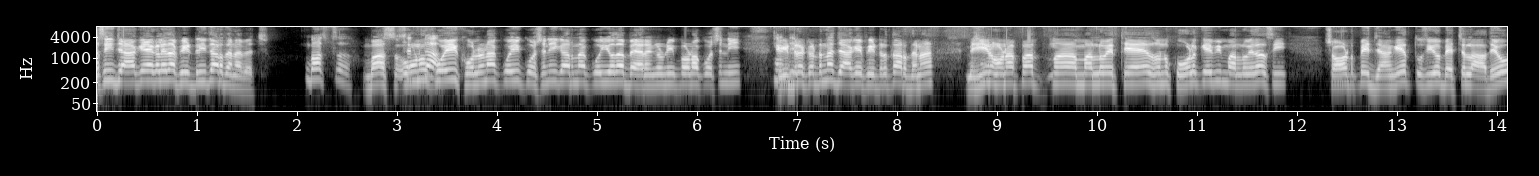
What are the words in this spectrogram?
ਅਸੀਂ ਜਾ ਕੇ ਅਗਲੇ ਦਾ ਫੀਡਰ ਹੀ ਧਰ ਦੇਣਾ ਵਿੱਚ ਬਸ। ਬਸ ਉਹਨੂੰ। ਕੋਈ ਖੋਲਣਾ ਕੋਈ ਕੁਝ ਨਹੀਂ ਕਰਨਾ ਕੋਈ ਉਹਦਾ ਬੈਰਿੰਗ ਨਹੀਂ ਪਾਉਣਾ ਕੁਝ ਨਹੀਂ। ਫੀਡਰ ਕੱਢਣਾ ਜਾ ਕੇ ਫੀਡਰ ਧਰ ਦੇਣਾ। ਮਸ਼ੀਨ ਹੁਣ ਆਪਾਂ ਮੰਨ ਲਓ ਇੱਥੇ ਆਏ ਤੁਹਾਨੂੰ ਖੋਲ ਕੇ ਵੀ ਮੰਨ ਲਓ ਇਹਦਾ ਅਸੀਂ ਸ਼ਾਰਟ ਭੇਜਾਂਗੇ ਤੁਸੀਂ ਉਹ ਵਿੱਚ ਲਾ ਦਿਓ।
